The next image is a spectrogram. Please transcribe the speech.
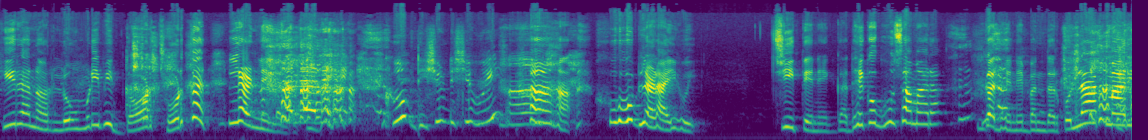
हिरन और लोमड़ी भी दौड़ छोड़कर लड़ने लगे। खूब डिशु डिशु हुई। हाँ हाँ खूब लड़ाई हुई। चीते ने गधे को घूसा मारा गधे ने बंदर को लात मारी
